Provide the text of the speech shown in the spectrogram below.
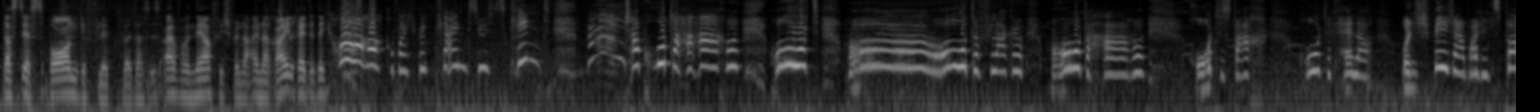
dass der Spawn geflippt wird. Das ist einfach nervig, wenn da einer reinrennt und denkt, oh, guck mal, ich bin ein kleines, süßes Kind. Hm, ich habe rote Haare, rot, oh, rote Flagge, rote Haare, rotes Dach, rote Keller und ich will da mal den Spawn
